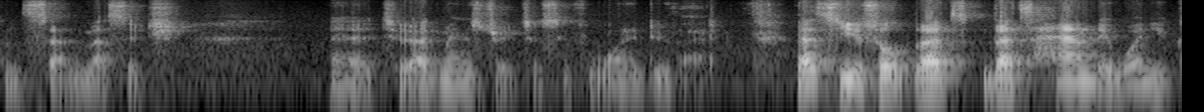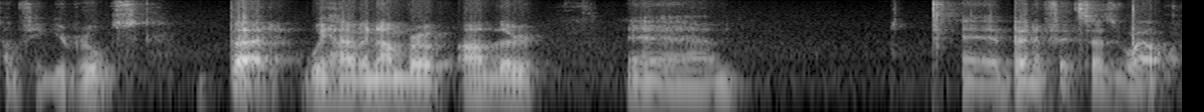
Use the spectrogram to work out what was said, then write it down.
and send message uh, to administrators if you want to do that. That's useful, that's, that's handy when you configure rules. But we have a number of other um, uh, benefits as well.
